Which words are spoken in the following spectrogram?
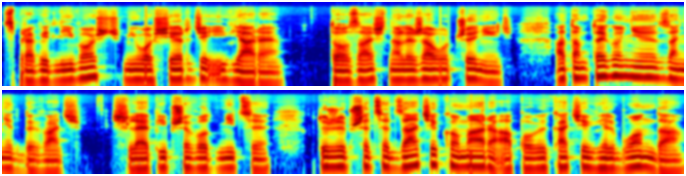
sprawiedliwość, miłosierdzie i wiarę. To zaś należało czynić, a tamtego nie zaniedbywać. Ślepi przewodnicy, którzy przecedzacie komara, a połykacie wielbłąda.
